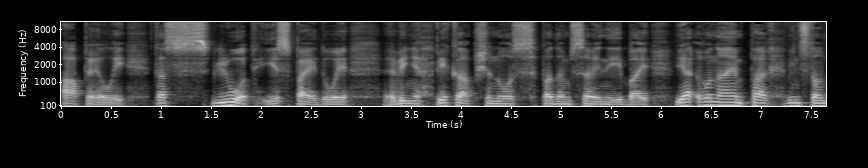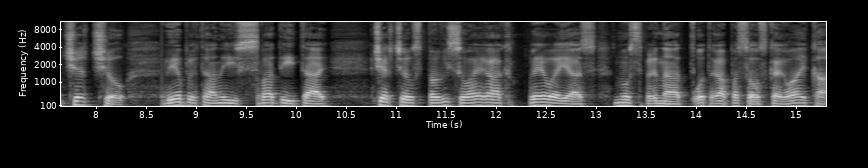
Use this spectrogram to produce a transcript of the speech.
aprīlī. Tas ļoti iespaidoja viņa piekāpšanos Padomju Savienībai. Ja runājam par Winstonu Čerčilu, Lielbritānijas vadītāju, Čerčils pavisam vairāk vēlējās nostiprināt Otrā pasaules kara laikā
